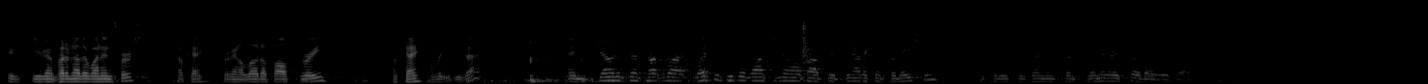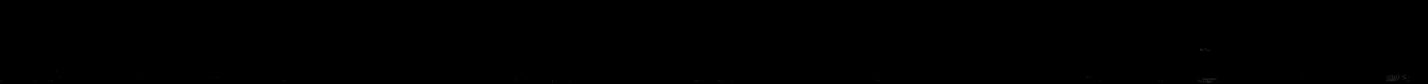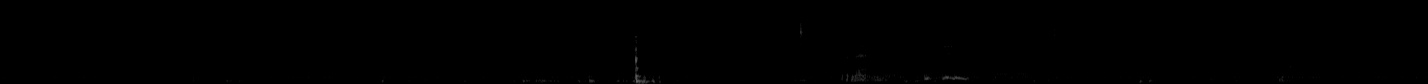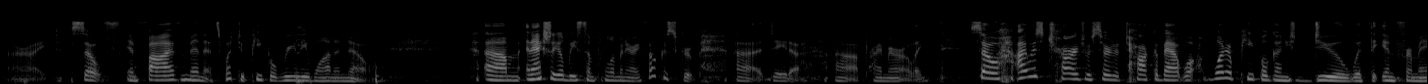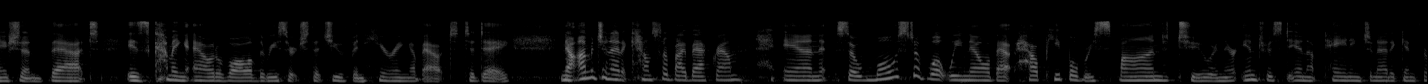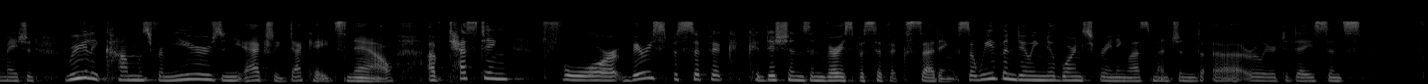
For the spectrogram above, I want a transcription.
You're, you're going to put another one in first? Okay. We're going to load up all three. Okay. I'll let you do that. And Joan is going to talk about what do people want to know about their genetic information. And she'll be presenting some preliminary survey results. So, in five minutes, what do people really want to know? Um, and actually, it'll be some preliminary focus group uh, data uh, primarily. So I was charged with sort of talk about well, what are people going to do with the information that is coming out of all of the research that you've been hearing about today. Now, I'm a genetic counselor by background, and so most of what we know about how people respond to and their interest in obtaining genetic information really comes from years and actually decades now of testing for very specific conditions in very specific settings. So we've been doing newborn screening, last mentioned uh, earlier today, since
